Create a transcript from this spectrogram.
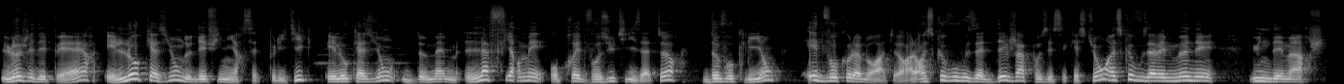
le GDPR est l'occasion de définir cette politique et l'occasion de même l'affirmer auprès de vos utilisateurs, de vos clients et de vos collaborateurs. Alors, est-ce que vous vous êtes déjà posé ces questions? Est-ce que vous avez mené une démarche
